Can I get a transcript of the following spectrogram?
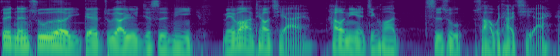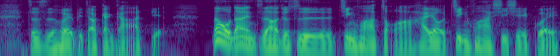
所以能输的一个主要原因就是你没办法跳起来，还有你的进化次数刷不太起来，这是会比较尴尬的点。那我当然知道，就是进化走啊，还有进化吸血鬼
